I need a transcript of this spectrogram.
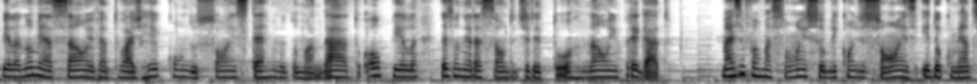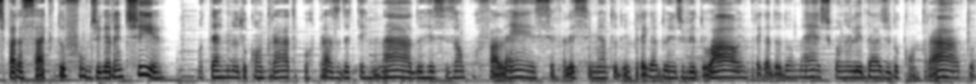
pela nomeação, eventuais reconduções, término do mandato ou pela exoneração do diretor não empregado. Mais informações sobre condições e documentos para saque do fundo de garantia o término do contrato por prazo determinado, rescisão por falência, falecimento do empregador individual, empregador doméstico, nulidade do contrato,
